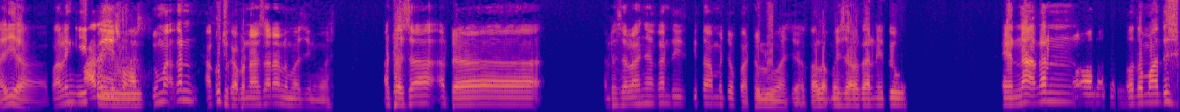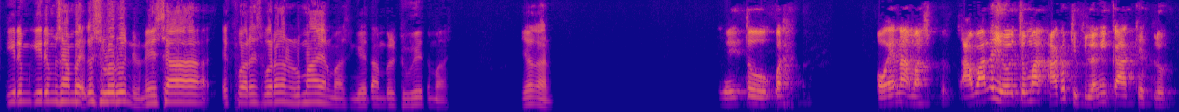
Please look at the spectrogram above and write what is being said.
Nah iya, paling itu. Laris, Mas. Cuma kan aku juga penasaran loh Mas ini Mas. Ada sa ada ada salahnya kan kita mencoba dulu Mas ya. Kalau misalkan itu enak kan Oh, otomatis kirim-kirim sampai ke seluruh Indonesia ekspor-ekspor kan lumayan Mas, nggak tambah duit Mas. Ya kan? ya itu, wah, oh enak mas. Awalnya yo cuma aku dibilangi kaget loh.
